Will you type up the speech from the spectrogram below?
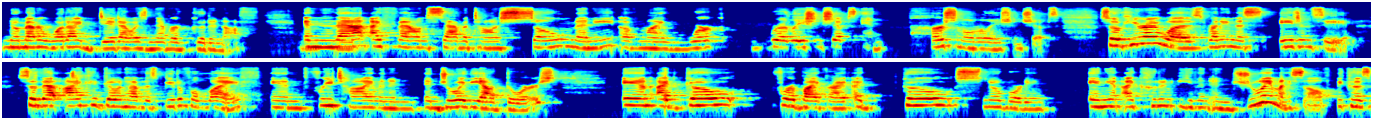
no matter what I did, I was never good enough. And mm-hmm. that I found sabotage so many of my work relationships and personal relationships. So here I was running this agency so that I could go and have this beautiful life and free time and enjoy the outdoors. And I'd go for a bike ride, I'd go snowboarding, and yet I couldn't even enjoy myself because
